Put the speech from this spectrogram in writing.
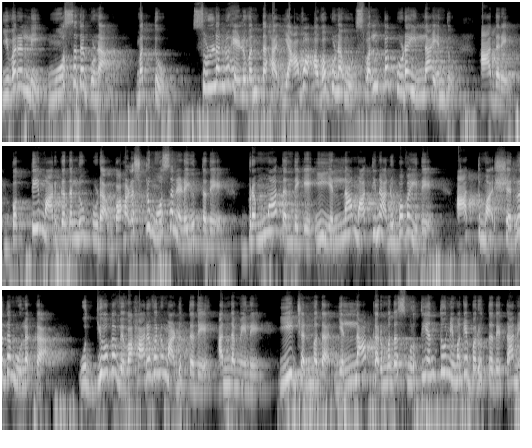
ಇವರಲ್ಲಿ ಮೋಸದ ಗುಣ ಮತ್ತು ಸುಳ್ಳನ್ನು ಹೇಳುವಂತಹ ಯಾವ ಅವಗುಣವು ಸ್ವಲ್ಪ ಕೂಡ ಇಲ್ಲ ಎಂದು. ಆದರೆ ಭಕ್ತಿ ಮಾರ್ಗದಲ್ಲೂ ಕೂಡ ಬಹಳಷ್ಟು ಮೋಸ ನಡೆಯುತ್ತದೆ. ಬ್ರಹ್ಮ ತಂದೆಗೆ ಈ ಎಲ್ಲ ಮಾತಿನ ಅನುಭವ ಇದೆ. ಆತ್ಮ ಶರೀರದ ಮೂಲಕ ಉದ್ಯೋಗ ವ್ಯವಹಾರವನ್ನು ಮಾಡುತ್ತದೆ. ಅಂದ ಮೇಲೆ ಈ ಜನ್ಮದ ಎಲ್ಲಾ ಕರ್ಮದ ಸ್ಮೃತಿಯಂತೂ ನಿಮಗೆ ಬರುತ್ತದೆ ತಾನೆ.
